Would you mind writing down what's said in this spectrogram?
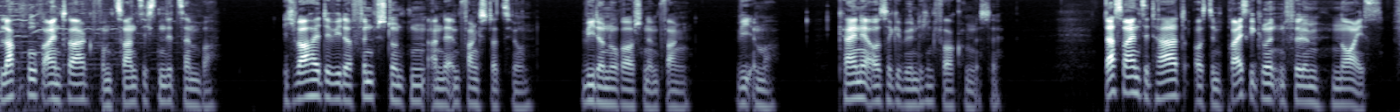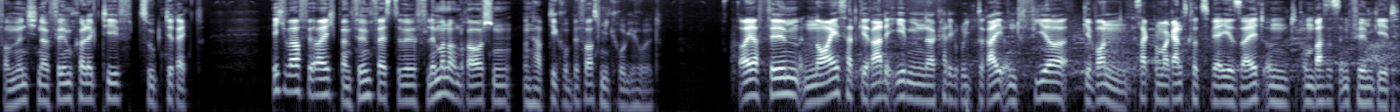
Logbucheintrag vom 20. Dezember. Ich war heute wieder fünf Stunden an der Empfangsstation. Wieder nur Rauschen empfangen. Wie immer. Keine außergewöhnlichen Vorkommnisse. Das war ein Zitat aus dem preisgekrönten Film Noise vom Münchner Filmkollektiv Zug Direkt. Ich war für euch beim Filmfestival Flimmern und Rauschen und habe die Gruppe vors Mikro geholt. Euer Film Noise hat gerade eben in der Kategorie 3 und 4 gewonnen. Sagt mal ganz kurz, wer ihr seid und um was es im Film geht.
